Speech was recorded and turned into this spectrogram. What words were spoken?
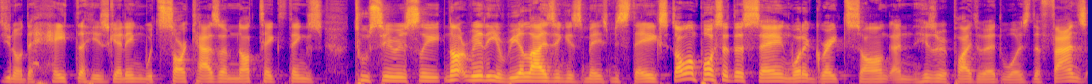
you know, the hate that he's getting with sarcasm, not take things too seriously, not really realizing his mistakes. Someone posted this saying, what a great song, and his reply to it was, the fans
